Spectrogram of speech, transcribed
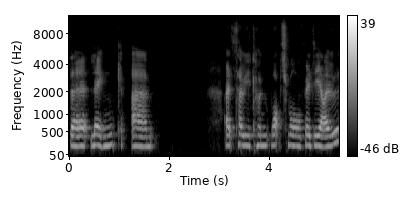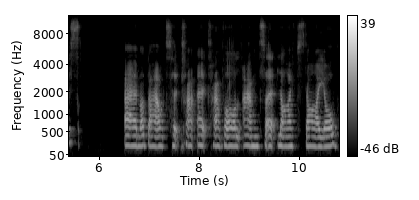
the link um, uh, so you can watch more videos um, about uh, tra uh, travel and lifestyle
